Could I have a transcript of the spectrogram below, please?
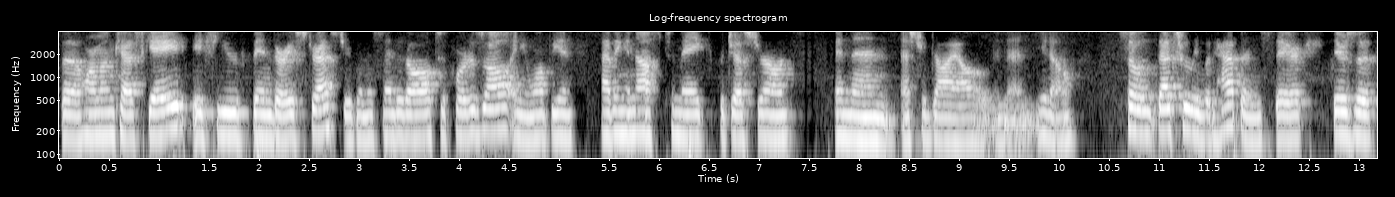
the hormone cascade if you've been very stressed you're going to send it all to cortisol and you won't be in having enough to make progesterone and then estradiol and then you know. So that's really what happens. There there's a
